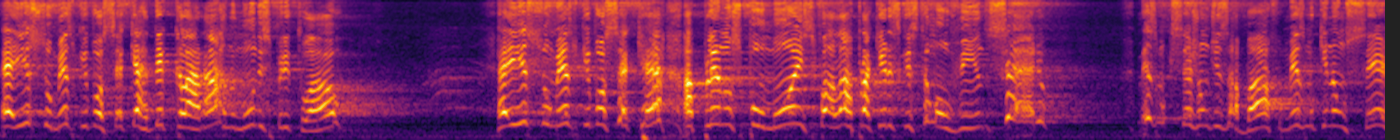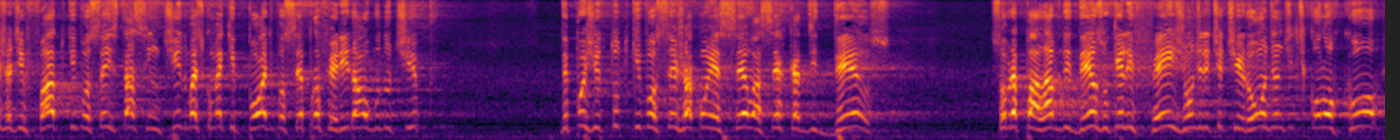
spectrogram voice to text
é isso mesmo que você quer declarar no mundo espiritual? É isso mesmo que você quer a plenos pulmões falar para aqueles que estão ouvindo? Sério? Mesmo que seja um desabafo, mesmo que não seja de fato o que você está sentindo, mas como é que pode você proferir algo do tipo? depois de tudo que você já conheceu acerca de Deus, sobre a palavra de Deus, o que Ele fez, de onde Ele te tirou, onde Ele te colocou,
